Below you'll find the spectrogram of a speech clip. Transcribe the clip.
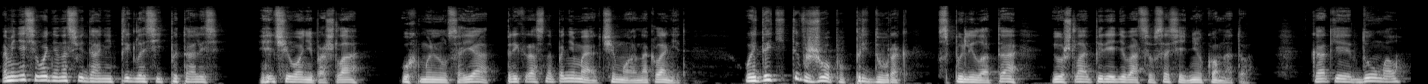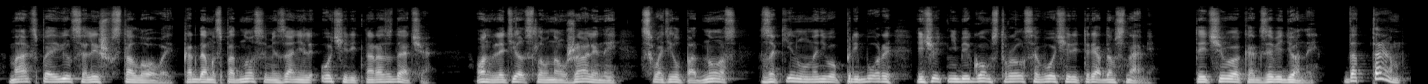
«А меня сегодня на свидание пригласить пытались». «И чего не пошла?» — ухмыльнулся я, прекрасно понимая, к чему она клонит. «Ой, да иди ты в жопу, придурок!» — вспылила та и ушла переодеваться в соседнюю комнату. Как я и думал, Макс появился лишь в столовой, когда мы с подносами заняли очередь на раздачу. Он влетел словно ужаленный, схватил поднос, закинул на него приборы и чуть не бегом строился в очередь рядом с нами. «Ты чего, как заведенный?» «Да там!»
